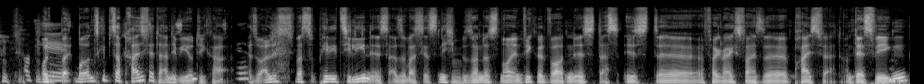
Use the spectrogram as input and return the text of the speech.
okay. Und bei, bei uns gibt es auch preiswerte Antibiotika. Also alles, was so Penicillin ist, also was jetzt nicht mhm. besonders neu entwickelt worden ist, das ist äh, vergleichsweise preiswert. Und deswegen mhm.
